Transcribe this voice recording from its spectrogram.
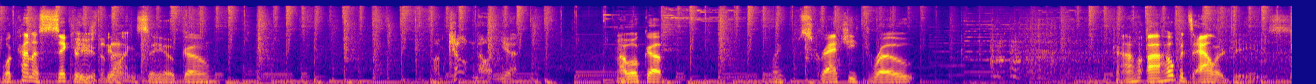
What kind of sick are Here's you the feeling, Sayoko? You. I woke up like scratchy throat. I, I hope it's allergies.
